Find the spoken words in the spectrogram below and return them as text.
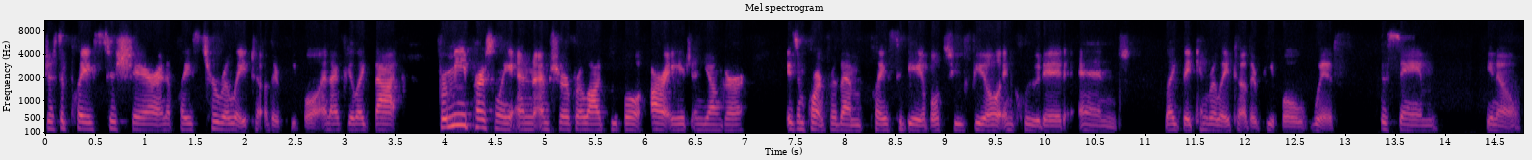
just a place to share and a place to relate to other people and i feel like that for me personally and i'm sure for a lot of people our age and younger is important for them place to be able to feel included and like they can relate to other people with the same you know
